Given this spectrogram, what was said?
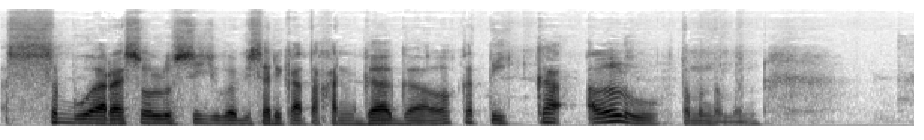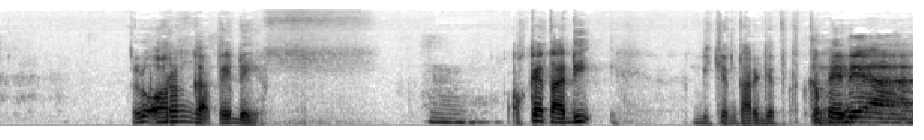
sebuah resolusi juga bisa dikatakan gagal ketika lu, teman-teman, lu orang nggak pede. Hmm. Oke tadi bikin target Kepedean,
